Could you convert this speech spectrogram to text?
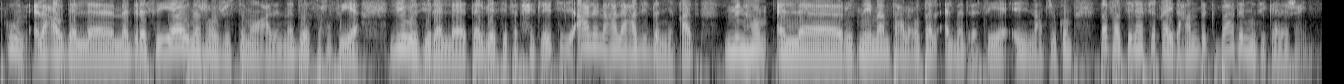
تكون العودة المدرسية. ونرجعوا justement على الندوة الصحفية لوزير التربية سي فتحي السلاوتي اللي أعلن على عديد النقاط منهم الرزنيمه متاع العطل المدرسية اللي نعطيكم تفاصيلها في قيد عندك بعد الموسيقى راجعين.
